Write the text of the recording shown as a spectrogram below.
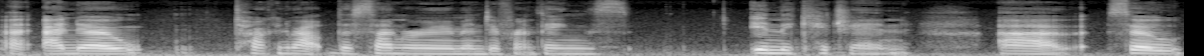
I, I know talking about the sunroom and different things in the kitchen. Uh, so,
